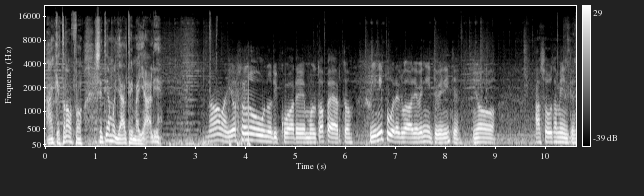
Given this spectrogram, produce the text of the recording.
anche troppo. Sentiamo gli altri maiali. No, ma io sono uno di cuore molto aperto. Vieni pure, Gloria, venite, venite. Io assolutamente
